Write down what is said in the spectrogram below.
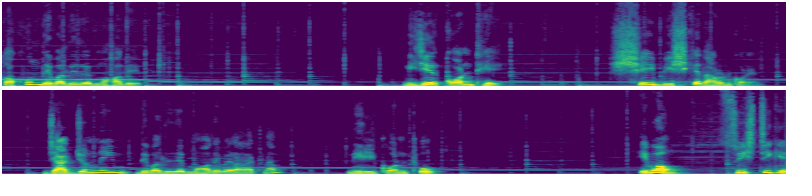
তখন দেবাদিদেব মহাদেব নিজের কণ্ঠে সেই বিষকে ধারণ করেন, যার জন্যই দেবাদিদেব মহাদেবের আর এক নাম নীলকণ্ঠ। এবং সৃষ্টিকে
